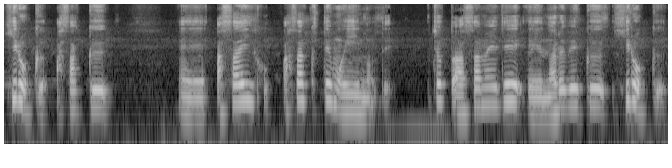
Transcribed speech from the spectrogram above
広く浅く、えー浅い浅くてもいいのでちょっと浅めで、えーなるべく広く、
